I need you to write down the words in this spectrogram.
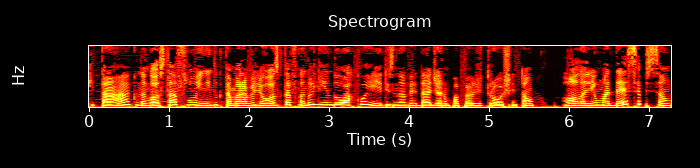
que tá, que o negócio tá fluindo, que tá maravilhoso, que tá ficando lindo o arco-íris. Na verdade, era um papel de trouxa. Então, rola ali uma decepção.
